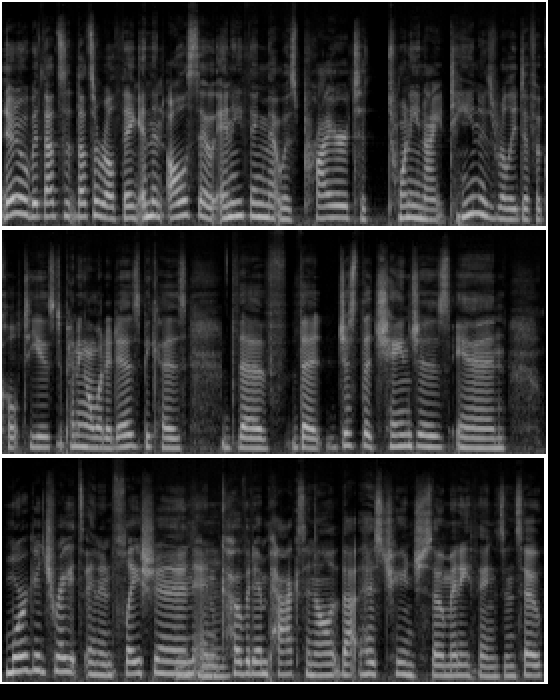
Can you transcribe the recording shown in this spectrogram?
No, no, but that's that's a real thing. And then also anything that was prior to 2019 is really difficult to use depending on what it is because the the just the changes in mortgage rates and inflation mm-hmm. and covid impacts and all of that has changed so many things and so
